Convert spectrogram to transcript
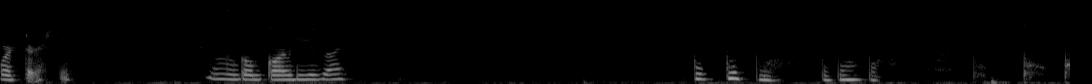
or thirsty. I'm gonna go guard you guys. Boop boop. Boop boom boom. Boop.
